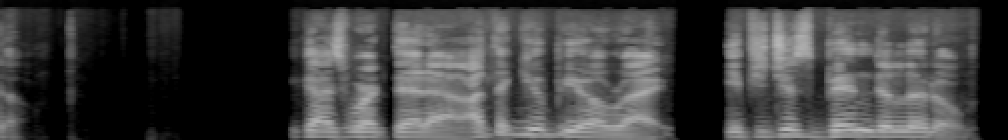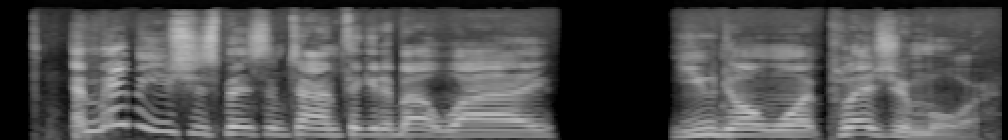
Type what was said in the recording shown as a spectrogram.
So you guys work that out. I think you'll be all right if you just bend a little. And maybe you should spend some time thinking about why you don't want pleasure more.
